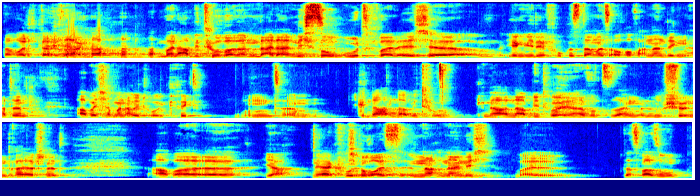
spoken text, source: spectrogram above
Da wollte ich gerade sagen, mein Abitur war dann leider nicht so gut, weil ich äh, irgendwie den Fokus damals auch auf anderen Dingen hatte. Aber ich habe mein Abitur gekriegt und ähm, Gnadenabitur. Gnadenabitur, ja, sozusagen mit einem schönen Dreierschnitt. Aber äh, ja, ja cool. ich bereue es im Nachhinein nicht, weil das war so,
